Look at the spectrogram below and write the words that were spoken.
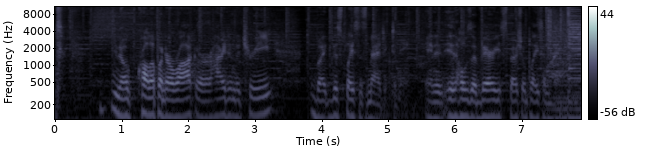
you know, crawl up under a rock or hide in a tree. But this place is magic to me. And it, it holds a very special place in my heart.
